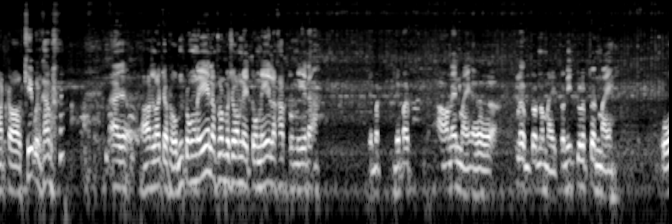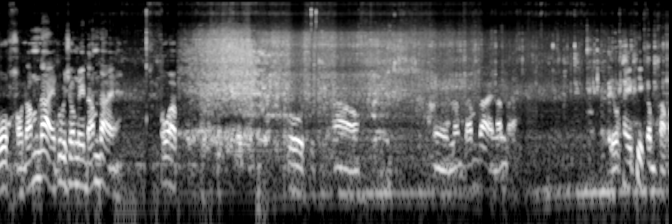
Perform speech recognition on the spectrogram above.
มาต่อคลิปกันครับเราจะถมตรงนี้แล้วคุณผู้ชมในตรงนี้แล้วครับ ตรงนี้นะเดี๋ยวมาเดี๋ยวมาเอาเล่นใหม่เออเริ่มต้นใหม่ตัวนี้เริ่มต้นใหม่ โอ้เขาดำได้คุณผู้ชมในดำได้ เพราะว่าโอ้อ้าวเออดำดำได้ดำได้เดี๋ยวให้พี่กำกับ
